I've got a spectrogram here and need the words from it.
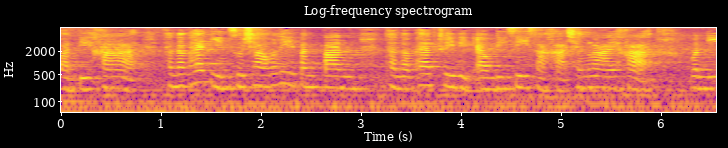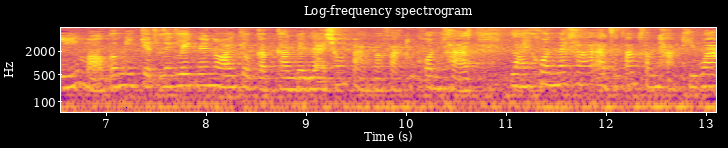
วัสดีค่ะ ทันตแพทย์หญิงสุชาวลีปันปัน ทันตแพทย์คลินิก LDC สาขาเชียงรายค่ะ วันนี้หมอก็มีเก็ดเล็ก ๆ น้อยๆ เกี่ยวกับการดูแลช่องปากมาฝากทุกคนค่ะ หลายคนนะคะอาจจะตั้งคำถามที่ว่า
